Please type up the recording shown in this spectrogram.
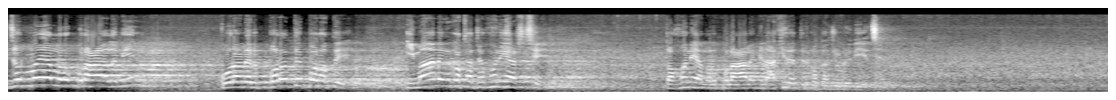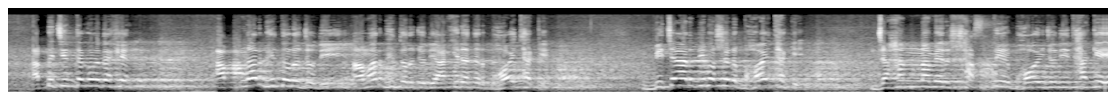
এজন্যই আল্লাহ রব্বুল আলমিন কোরআনের পরতে পরতে ইমানের কথা যখনই আসছে, তখনই আল্লাহ রব্বুল আলমিন আখিরাতের কথা জুড়ে দিয়েছে আপনি চিন্তা করে দেখেন, আপনার ভিতরে যদি, আমার ভিতরে যদি আখিরাতের ভয় থাকে বিচার দিবসের ভয় থাকে জাহান নামের শাস্তির ভয় যদি থাকে,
